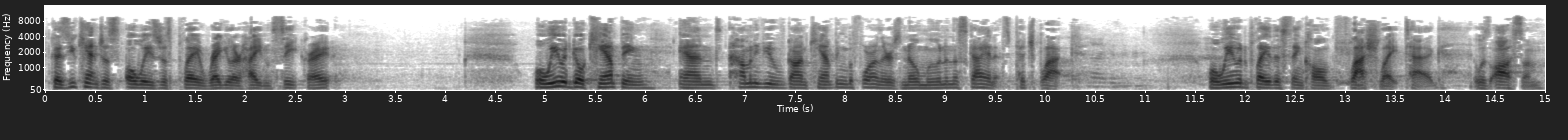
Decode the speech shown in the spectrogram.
Because you can't just always just play regular hide and seek, right? Well, we would go camping, and how many of you have gone camping before and there's no moon in the sky and it's pitch black? Well, we would play this thing called flashlight tag. It was awesome.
